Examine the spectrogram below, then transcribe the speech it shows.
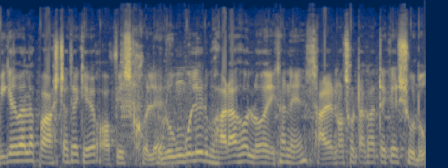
বিকেলবেলা পাঁচটা থেকে অফিস খোলে। রুমগুলির ভাড়া হলো এখানে সাড়ে নশো টাকা থেকে শুরু।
